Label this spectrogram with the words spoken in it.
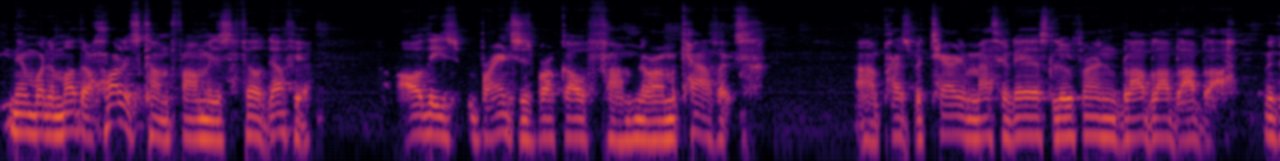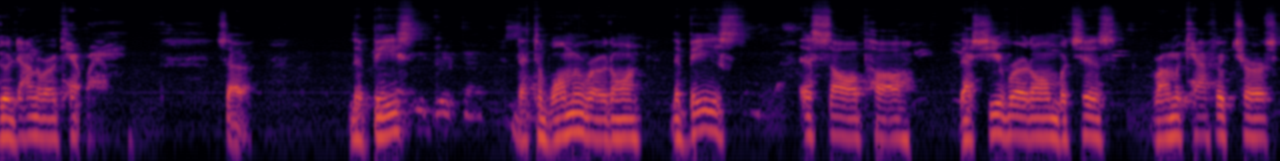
Then where the mother harlots come from is Philadelphia. All these branches broke off from the Roman Catholics um, Presbyterian, Methodist, Lutheran, blah, blah, blah, blah. We go down the road, can't we? So, the beast that the woman rode on, the beast is Saul Paul that she rode on, which is Roman Catholic Church,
